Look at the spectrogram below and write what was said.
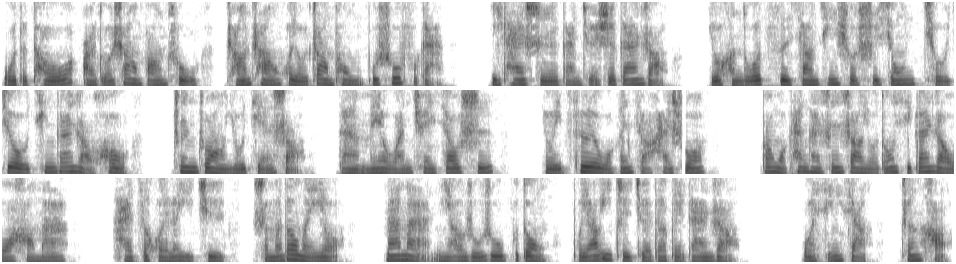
我的头、耳朵上方处常常会有胀痛、不舒服感。一开始感觉是干扰，有很多次向金舍师兄求救清干扰后，症状有减少，但没有完全消失。有一次我跟小孩说：“帮我看看身上有东西干扰我好吗？”孩子回了一句：“什么都没有。”妈妈，你要如如不动，不要一直觉得被干扰。我心想：真好，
